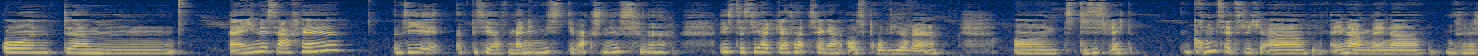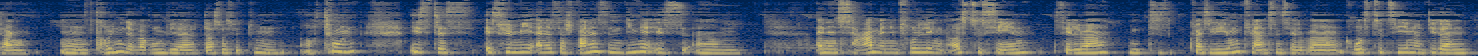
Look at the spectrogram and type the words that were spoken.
Und ähm, eine Sache, die ein bisschen auf meinem Mist gewachsen ist, ist, dass ich halt sehr, gern ausprobiere. Und das ist vielleicht grundsätzlich äh, einer meiner, wie soll ich sagen, Gründe, warum wir das, was wir tun, auch tun, ist, dass es für mich eines der spannendsten Dinge ist, ähm, einen Samen im Frühling auszusehen selber und quasi die Jungpflanzen selber großzuziehen und die dann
